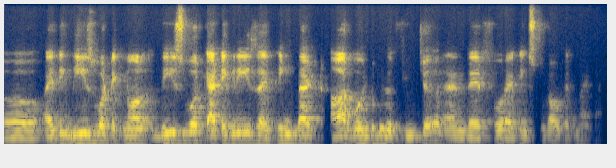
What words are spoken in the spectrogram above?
uh, I think these were technology, these were categories I think that are going to be the future and therefore I think stood out in my mind.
